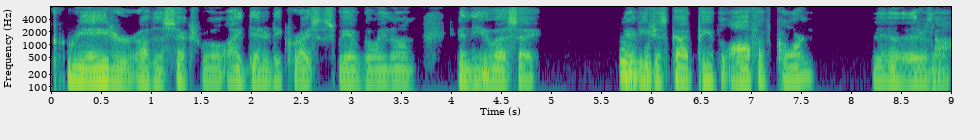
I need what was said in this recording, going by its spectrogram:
creator of the sexual identity crisis we have going on in the USA. Mm-hmm. If you just got people off of corn, there's a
